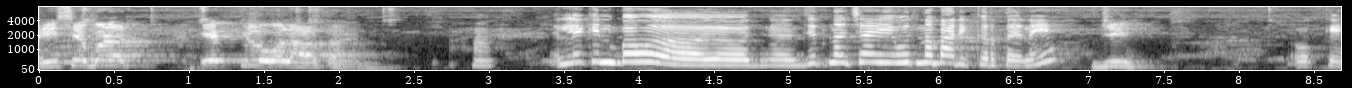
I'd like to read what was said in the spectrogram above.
इससे बड़ा एक किलो वाला आता है। हाँ। लेकिन बहु जितना चाहिए उतना बारीक करता है नहीं? जी। ओके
